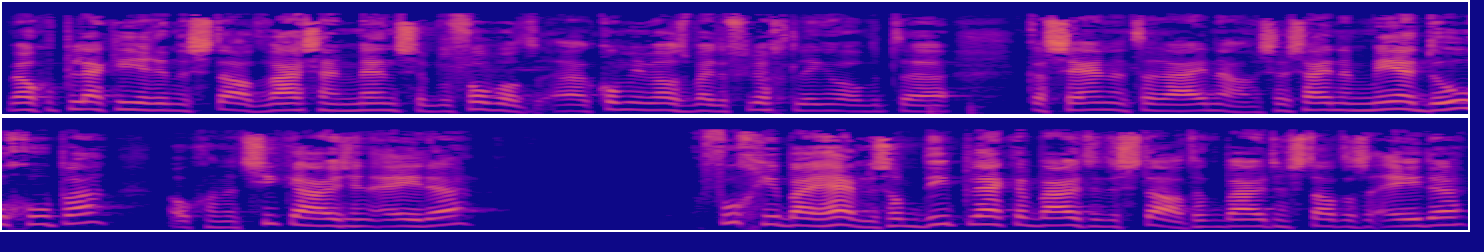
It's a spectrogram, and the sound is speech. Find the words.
welke plekken hier in de stad, waar zijn mensen? Bijvoorbeeld, uh, kom je wel eens bij de vluchtelingen op het uh, kazerneterrein? Nou, zo zijn er meer doelgroepen. Ook gewoon het ziekenhuis in Ede. Voeg je bij hem. Dus op die plekken buiten de stad. Ook buiten een stad als Ede.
